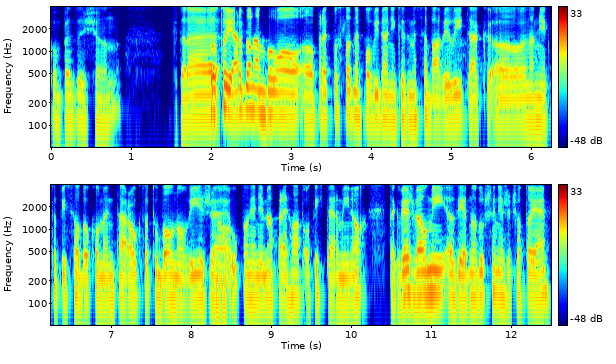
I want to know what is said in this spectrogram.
compensation, které... Toto Jardo nám bolo uh, predposledné povídanie, keď sme sa bavili, tak uh, nám niekto písal do komentárov, kto tu bol nový, že no. úplne nemá prehľad o tých termínoch. Tak vieš veľmi zjednodušene, že čo to je?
